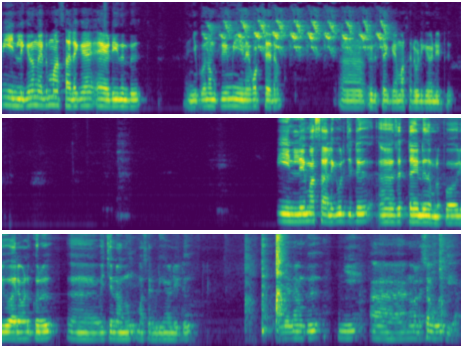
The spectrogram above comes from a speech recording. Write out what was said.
മീനിലേക്ക് നന്നായിട്ട് മസാലയൊക്കെ ആഡ് ചെയ്തിട്ടുണ്ട്. ഇനിയിപ്പോൾ നമുക്ക് ഈ മീനെ കുറച്ച് നേരം എടുത്തേക്കാം മസാല പിടിക്കാൻ വേണ്ടിയിട്ട്. മീനിൽ മസാലയൊക്കെ പിടിച്ചിട്ട് സെറ്റ് ആയിട്ടുണ്ട്. നമ്മളിപ്പോൾ ഒരു അരമണിക്കൂർ വെച്ചിട്ടുണ്ടാകും മസാല പിടിക്കാൻ വേണ്ടിയിട്ട്. അതുകൊണ്ട് നമുക്ക് ഇനി നമ്മുടെ സ്റ്റവ് എത്തിക്കാം.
